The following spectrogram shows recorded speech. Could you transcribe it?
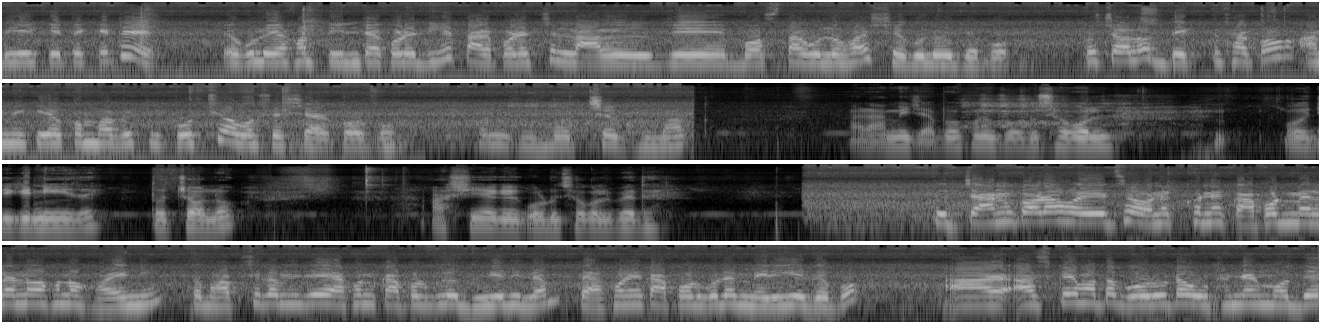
দিয়ে কেটে কেটে এগুলো এখন তিনটা করে দিয়ে, তারপরে হচ্ছে লাল যে বস্তাগুলো হয়, সেগুলোই দেবো। তো চলো, দেখতে থাকো, আমি কীরকমভাবে কী করছি, অবশ্যই শেয়ার করব। এখন ঘুমোচ্ছে ঘুমাক। আর আমি যাব এখন গরু ছাগল ওইদিকে নিয়ে যাই। তো চলো, আসি আগে গরু ছাগল বেঁধে। তো চান করা হয়েছে, অনেকক্ষণে কাপড় মেলানো এখনও হয়নি। তো ভাবছিলাম যে এখন কাপড়গুলো ধুয়ে দিলাম, তো এখন এই কাপড়গুলো মেরিয়ে দেবো। আর আজকের মতো গরুটা উঠানের মধ্যে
